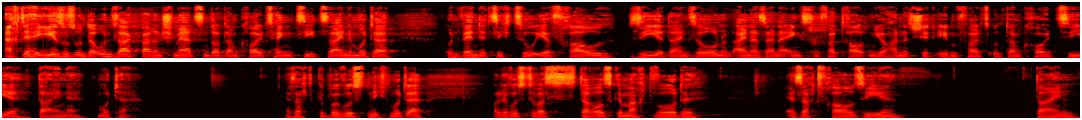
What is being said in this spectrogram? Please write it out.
Ach, der Herr Jesus unter unsagbaren Schmerzen dort am Kreuz hängt, sieht seine Mutter und wendet sich zu ihr Frau, siehe dein Sohn und einer seiner engsten Vertrauten, Johannes, steht ebenfalls unterm Kreuz, siehe deine Mutter. Er sagt bewusst nicht Mutter, weil er wusste, was daraus gemacht wurde. Er sagt Frau, siehe dein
